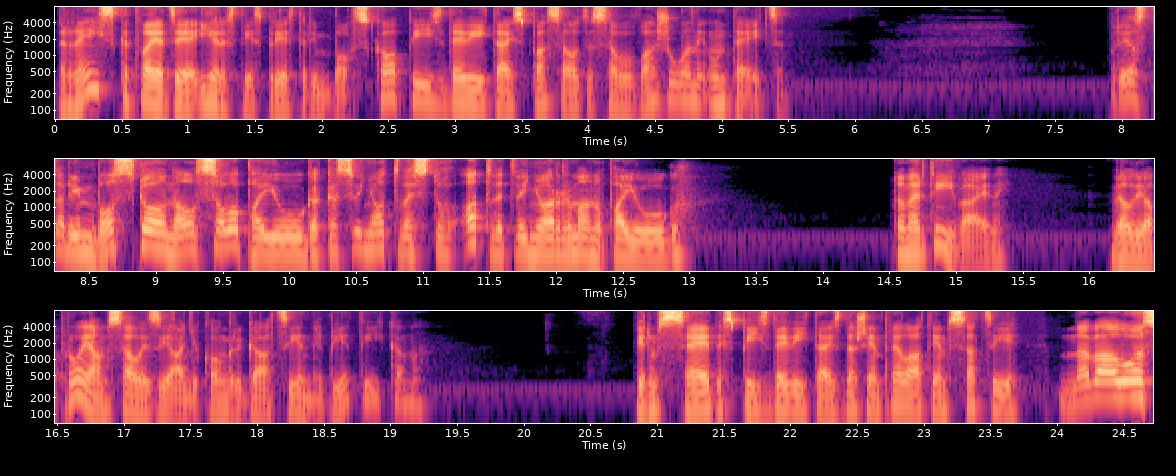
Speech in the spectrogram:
Reiz, kad vajadzēja ierasties priesterim Bosko, Pīs 9. pasauca savu važoni un teica: Priesterim Bosko nav sava pajūga, kas viņu atvestu, atved viņu ar manu pajūgu. Tomēr dīvaini, Vēl joprojām Salīzijāņu kongregācija nebija tīkama. Pirms sēdes pīs devītais dažiem prelātiem sacīja: Nevēlos,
